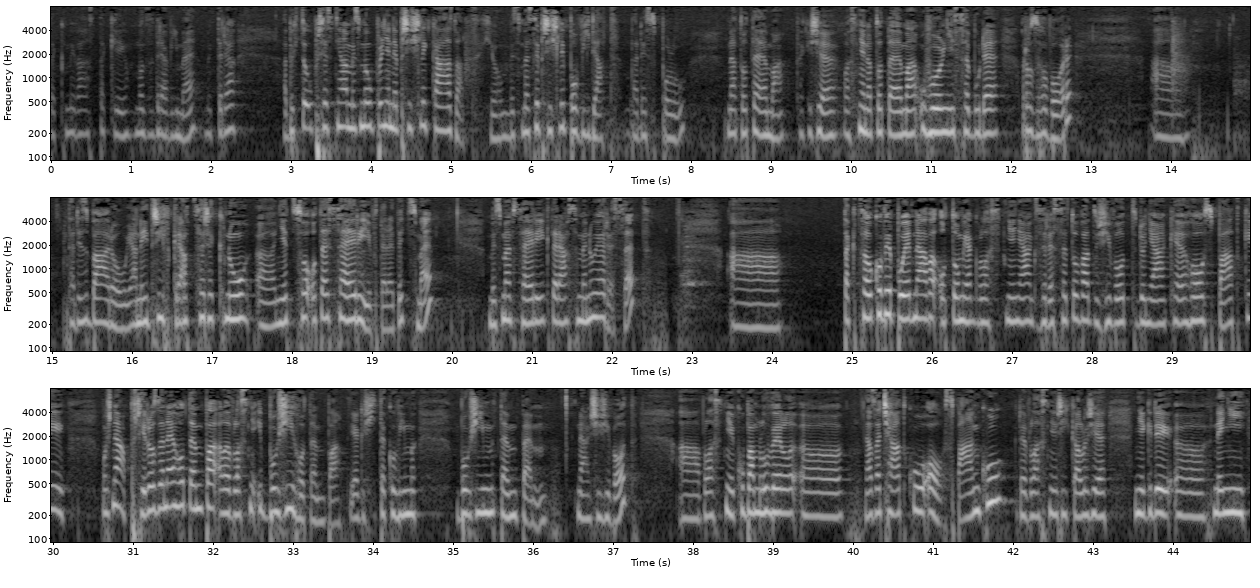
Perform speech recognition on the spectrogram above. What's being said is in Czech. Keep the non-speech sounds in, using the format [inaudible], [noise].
Tak my vás taky moc zdravíme. My teda, abych to upřesnila, my jsme úplně nepřišli kázat. Jo? My jsme si přišli povídat tady spolu na to téma. Takže vlastně na to téma uvolní se bude rozhovor. A tady s Bárou. Já nejdřív krátce řeknu uh, něco o té sérii, v které teď jsme. My jsme v sérii, která se jmenuje Reset. A tak celkově pojednává o tom, jak vlastně nějak zresetovat život do nějakého zpátky možná přirozeného tempa, ale vlastně i božího tempa. Jak žít takovým božím tempem náš život. A vlastně Kuba mluvil uh, na začátku o spánku, kde vlastně říkal, že někdy uh, není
